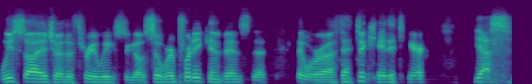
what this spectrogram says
we saw each other three weeks ago, so we're pretty convinced that that we're authenticated here. Yes.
